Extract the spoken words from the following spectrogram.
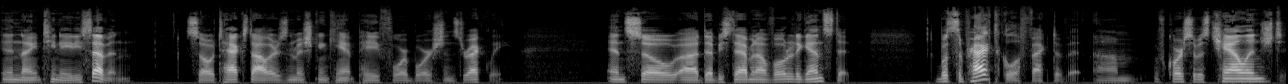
in 1987. So tax dollars in Michigan can't pay for abortions directly. And so uh, Debbie Stabenow voted against it. What's the practical effect of it? Um, of course, it was challenged,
